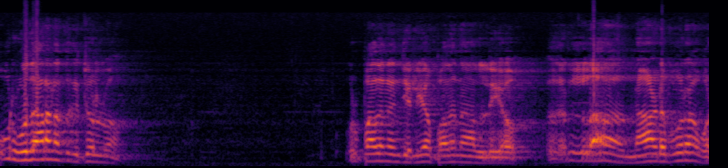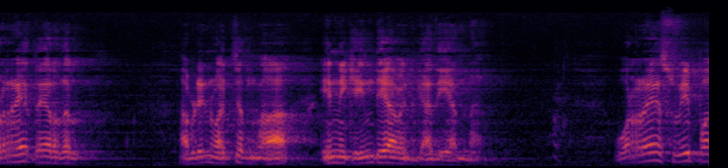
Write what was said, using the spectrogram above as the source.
ஒரு உதாரணத்துக்கு சொல்லுவோம் ஒரு பதினஞ்சுலையோ பதினாலுலையோ எல்லா நாடு பூரா ஒரே தேர்தல் அப்படின்னு வச்சிருந்தா இன்னைக்கு இந்தியாவின் கதி என்ன? ஒரே ஸ்வீப்பா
